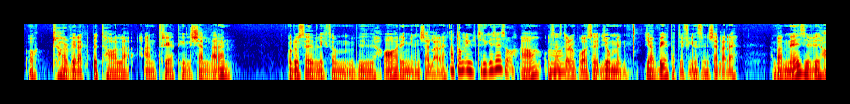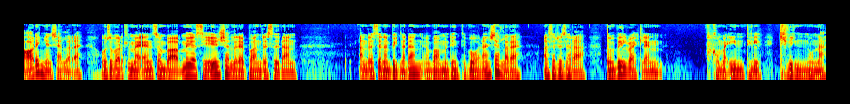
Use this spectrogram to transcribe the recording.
och har velat betala entré till källaren. Och då säger vi liksom, vi har ingen källare. Att de uttrycker sig så? Ja, och sen Oj. står de på säger, jo men jag vet att det finns en källare. Jag bara, nej vi har ingen källare. Och så var det till och med en som bara, men jag ser ju en källare på andra sidan, andra sidan byggnaden. Jag bara, men det är inte våran källare. Alltså det är så här, de vill verkligen komma in till kvinnorna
